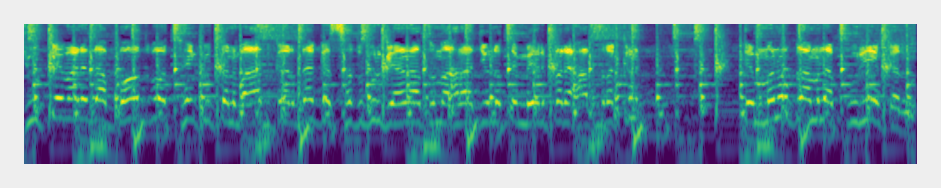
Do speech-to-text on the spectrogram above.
ਜੁਕੇ ਵਾਲੇ ਦਾ ਬਹੁਤ ਬਹੁਤ ਥੈਂਕ ਯੂ ਧੰਨਵਾਦ ਕਰਦਾ ਕਿ ਸਤਿਗੁਰ ਗਿਆਨਨਾਥ ਮਹਾਰਾਜ ਜੀ ਉਹਨਾਂ ਤੇ ਮੇਰੇ ਪਰ ਹੱਥ ਰੱਖਣ ਤੇ ਮਨੋਕਾਮਨਾ ਪੂਰੀਆਂ ਕਰਨ।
